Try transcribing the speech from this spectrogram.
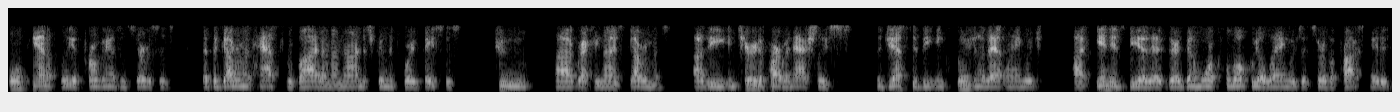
full panoply of programs and services that the government has to provide on a non-discriminatory basis to uh, recognized governments. Uh, the Interior Department actually suggested the inclusion of that language uh, in ISDEA. That there had been a more colloquial language that sort of approximated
